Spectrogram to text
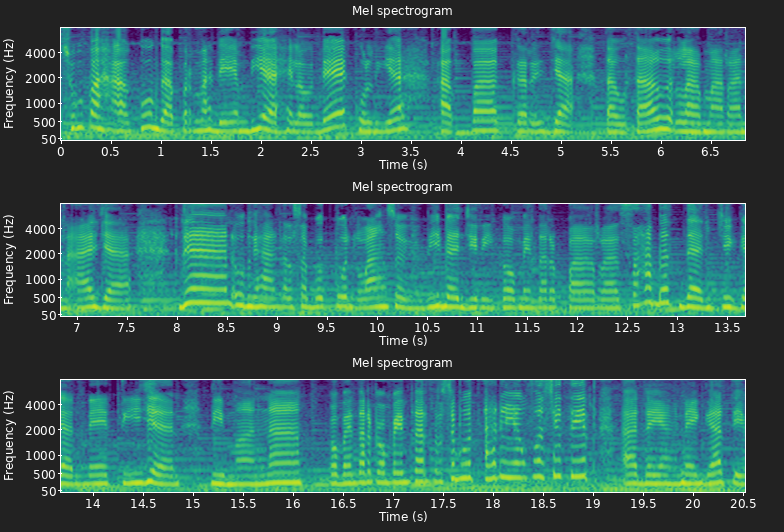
Sumpah aku nggak pernah DM dia. Hello deh kuliah apa kerja? Tahu-tahu lamaran aja. Dan unggahan tersebut pun langsung dibanjiri komentar para sahabat dan juga netizen Di mana komentar-komentar tersebut ada yang positif Ada yang negatif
